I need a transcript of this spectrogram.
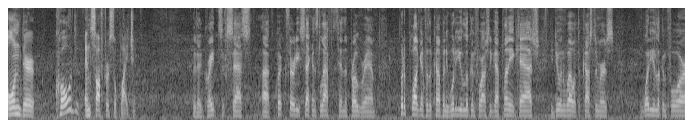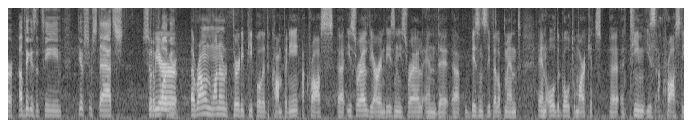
on their code and software supply chain. We had great success. Uh, quick 30 seconds left in the program. Put a plug in for the company. What are you looking for? Obviously you got plenty of cash. You're doing well with the customers. What are you looking for? How big is the team? Give some stats. So we are around 130 people at the company across uh, Israel, the R&Ds in Israel, and the uh, business development and all the go-to-market uh, team is across the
